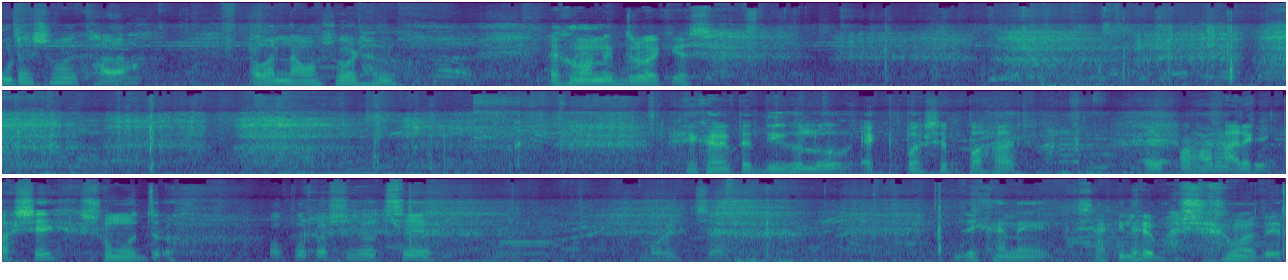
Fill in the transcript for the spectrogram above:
ওঠার সময় খাড়া আবার নামার সময় ঢালু। এখন অনেক দূর বাকি আছে। এখানে একটা দিক হলো এক পাশে পাহাড় এই পাহাড়ের আরেক পাশে সমুদ্র। অপর পাশে হচ্ছে মরিচা যেখানে শাকিলের বাসা আমাদের।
